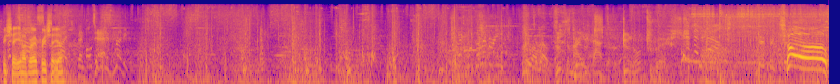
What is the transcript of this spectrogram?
Appreciate you, my bro. Appreciate you. You Oh!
